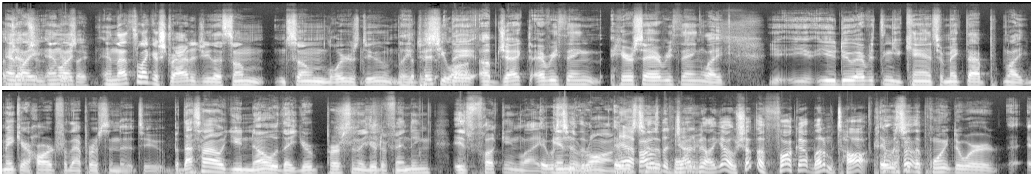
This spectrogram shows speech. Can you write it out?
and like objection, and hearsay. like and that's like a strategy that some some lawyers do they To piss just- you they off. object everything hearsay everything like you, you you do everything you can to make that like make it hard for that person to, to but that's how you know that your person that you're defending is fucking like It was in the, the- wrong it yeah, was if I was the the, judge, I'd be like, "Yo, shut the fuck up, let him talk." it was to the point to where, uh,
